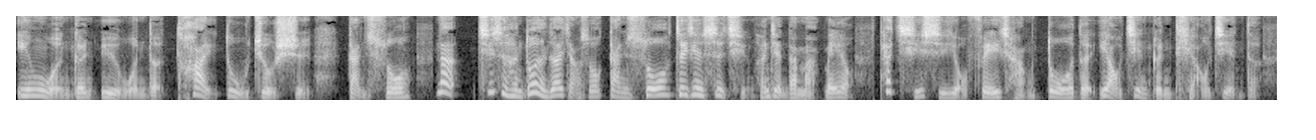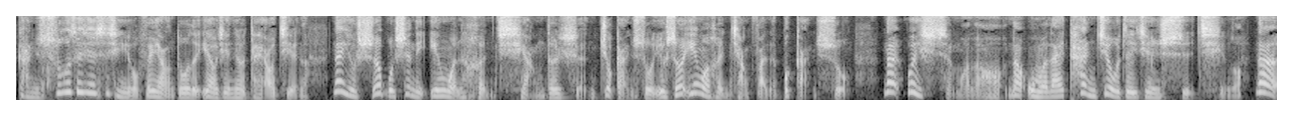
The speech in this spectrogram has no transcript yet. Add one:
英文跟语文的态度就是敢说。那。”其实很多人都在讲说，敢说这件事情很简单吗？没有，它其实有非常多的要件跟条件的。敢说这件事情有非常多的要件跟条件呢。那有时候不是你英文很强的人就敢说，有时候英文很强反而不敢说。那为什么呢？哦，那我们来探究这件事情哦。那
